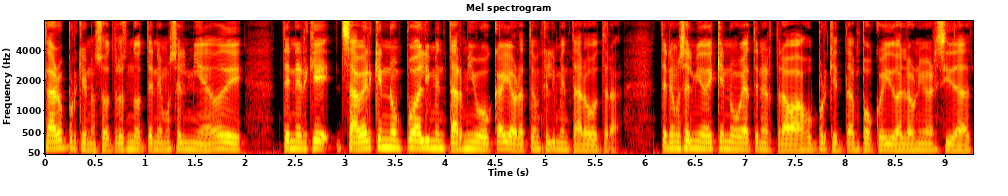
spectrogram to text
Claro, porque nosotros no tenemos el miedo de tener que saber que no puedo alimentar mi boca y ahora tengo que alimentar otra. Tenemos el miedo de que no voy a tener trabajo porque tampoco he ido a la universidad.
